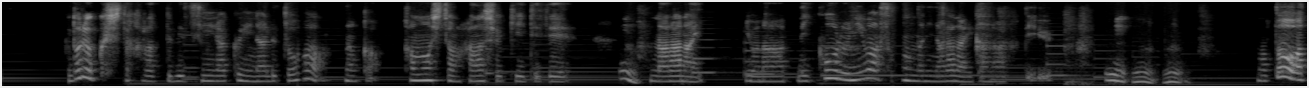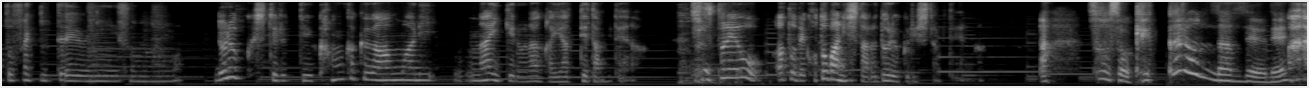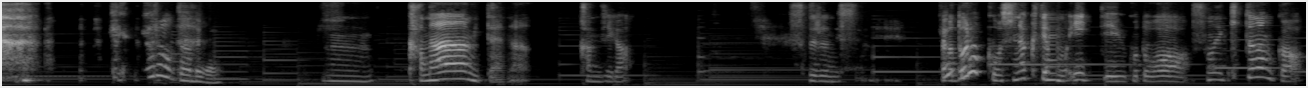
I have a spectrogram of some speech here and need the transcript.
努力したからって別に楽になるとはなんかこの人の話を聞いててうん。ならないよなってイコールにはそんなにならないかなっていううんうんうん。のとあとさっき言ったようにその努力してるっていう感覚があんまりないけどなんかやってたみたいな。それを後で言葉にしたら努力でしたみたいな。そうそう、結果論なんだよね。結果論なんだよ。うん、かなーみたいな感じがするんですよね。だから努力をしなくてもいいっていうことは、それきっとなんか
